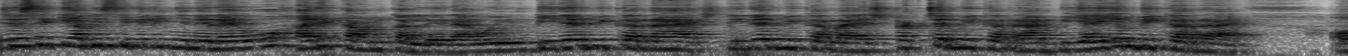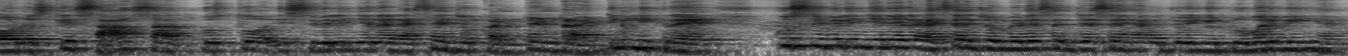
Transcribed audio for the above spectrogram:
जैसे कि अभी सिविल इंजीनियर है, वो हर एक काम कर ले रहा है। वो इंटीरियर भी कर रहा है एक्सटीरियर भी कर रहा है स्ट्रक्चर भी कर रहा है बीआईएम भी कर रहा है। और उसके साथ साथ कुछ तो सिविल इंजीनियर ऐसे हैं जो कंटेंट राइटिंग लिख रहे हैं। कुछ सिविल इंजीनियर ऐसे हैं जो मेरे से जैसे हैं, जो यूट्यूबर भी हैं।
